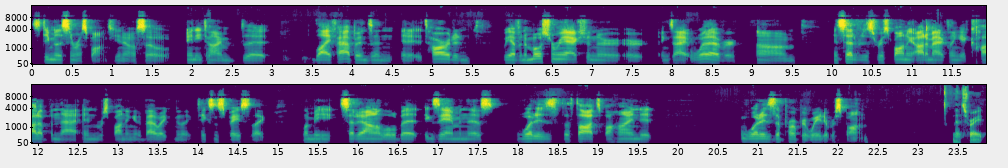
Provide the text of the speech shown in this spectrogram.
stimulus and response. You know, so anytime that life happens and, and it's hard and we have an emotional reaction or, or anxiety, whatever, um, instead of just responding automatically and get caught up in that and responding in a bad way, can like take some space, like let me set it down a little bit, examine this. What is the thoughts behind it? What is the appropriate way to respond? That's right.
